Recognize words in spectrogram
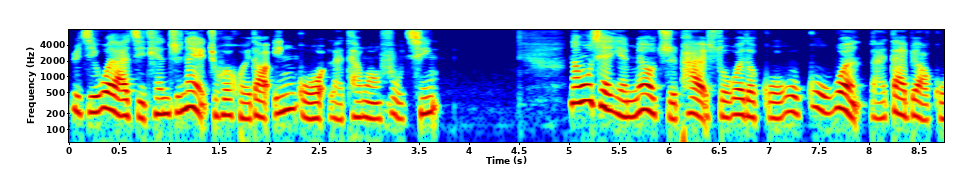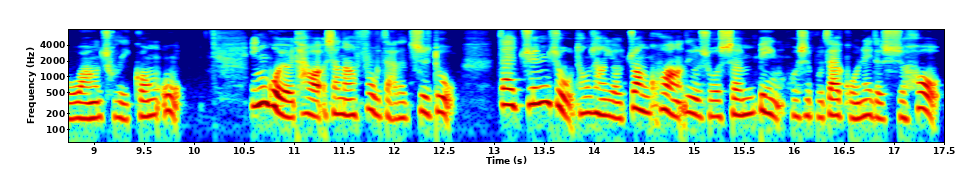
预计未来几天之内就会回到英国来探望父亲。那目前也没有指派所谓的国务顾问来代表国王处理公务。英国有一套相当复杂的制度，在君主通常有状况，例如说生病或是不在国内的时候。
